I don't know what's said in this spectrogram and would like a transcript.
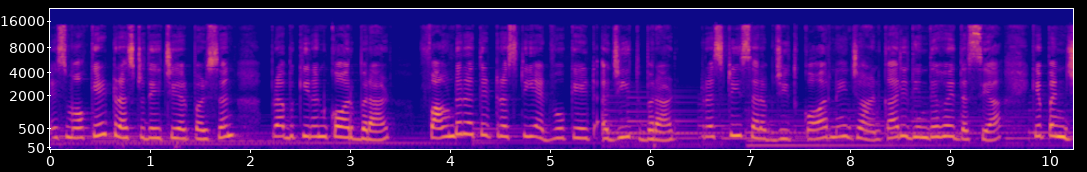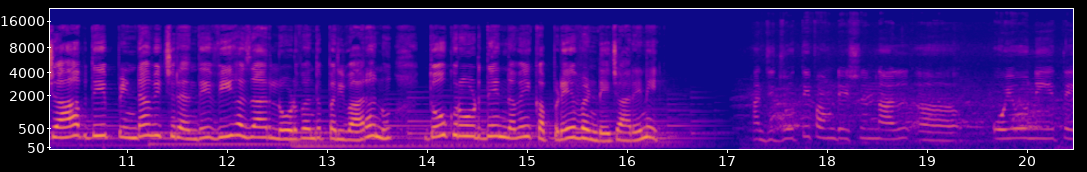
ਇਸ ਮੌਕੇ ਟਰਸਟ ਦੇ ਚੇਅਰਪਰਸਨ ਪ੍ਰਭ ਕਿਰਨ ਕੌਰ ਬਰਾੜ ਫਾਊਂਡਰ ਅਤੇ trustee advocate Ajit Brar trustee Sarabjit Kaur ਨੇ ਜਾਣਕਾਰੀ ਦਿੰਦੇ ਹੋਏ ਦੱਸਿਆ ਕਿ ਪੰਜਾਬ ਦੇ ਪਿੰਡਾਂ ਵਿੱਚ ਰਹਿੰਦੇ 20000 ਲੋੜਵੰਦ ਪਰਿਵਾਰਾਂ ਨੂੰ 2 ਕਰੋੜ ਦੇ ਨਵੇਂ ਕੱਪੜੇ ਵੰਡੇ ਜਾ ਰਹੇ ਨੇ। ਹਾਂਜੀ ਜੋਤੀ ਫਾਊਂਡੇਸ਼ਨ ਨਾਲ ਅ, ਓਯੋ ਨੇ ਤੇ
